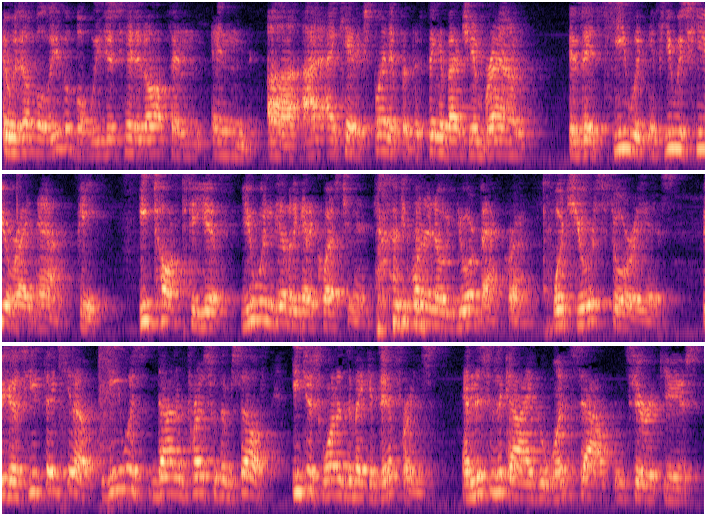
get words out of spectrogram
It was unbelievable. We just hit it off, and and uh, I, I can't explain it. But the thing about Jim Brown is that he would, if he was here right now, Pete, he talked to you. You wouldn't be able to get a question in. He'd want to know your background, what your story is, because he thinks you know he was not impressed with himself. He just wanted to make a difference. And this is a guy who went south in Syracuse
